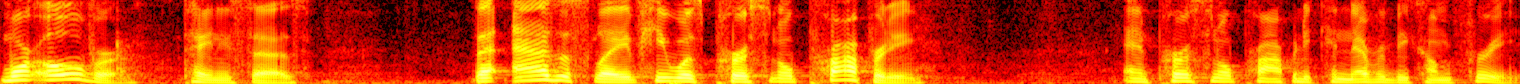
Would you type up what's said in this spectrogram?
Moreover, Taney says, that as a slave he was personal property, and personal property can never become free.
